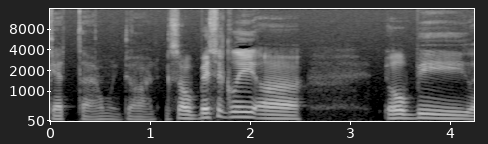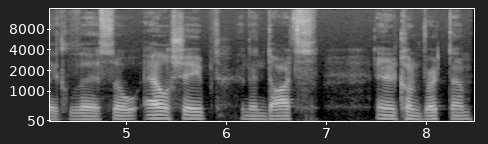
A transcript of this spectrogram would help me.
get that. Oh my god. So basically, uh it'll be like this so L shaped and then dots and then convert them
